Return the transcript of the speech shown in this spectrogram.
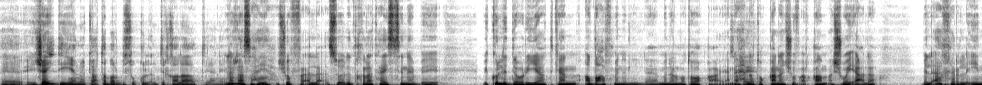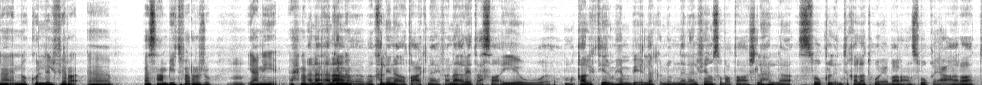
آه، جيدة يعني تعتبر بسوق الانتقالات. يعني لا لا صحيح. شوف سوق الانتقالات هاي السنة بكل الدوريات كان أضعف من من المتوقع. يعني صحيح. إحنا توقعنا نشوف أرقام شوي أعلى. بالآخر لقينا إنه كل الفرق بس عم بيتفرجوا. يعني إحنا أنا أنا خليني أقطعك نايف. أنا قريت إحصائية ومقال كتير مهم بيقول لك إنه من 2017 لهلأ سوق الانتقالات هو عبارة عن سوق إعارات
